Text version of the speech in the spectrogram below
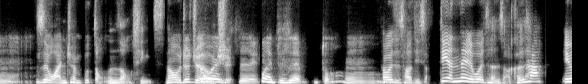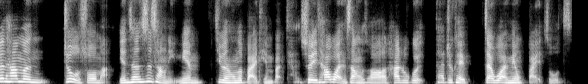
嗯，就是完全不懂的那种性质。然后我就觉得位我去，置位置是也不多，嗯，他位置超级少，店内的位置很少。可是他，因为他们就我说嘛，盐城市场里面基本上都白天摆摊，所以他晚上的时候，他如果他就可以在外面摆桌子，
